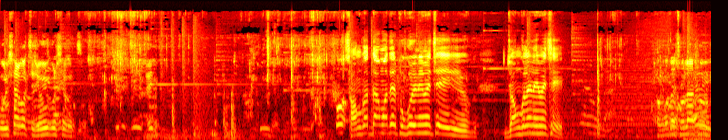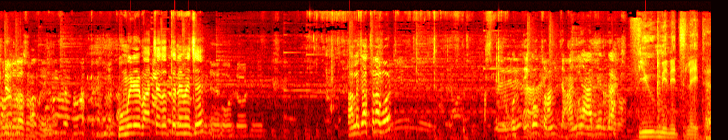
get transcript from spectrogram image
পরিষ্কার করছে জমি পরিষ্কার করছে। শঙ্করদা আমাদের পুকুরে নেমেছে এই জঙ্গলে নেমেছে। কুমিরের বাচ্চা ধরতে নেমেছে। তাহলে যাচ্ছে না বোট? Few minutes later.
